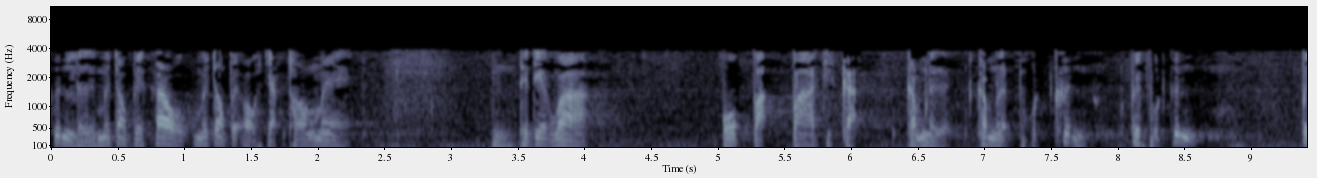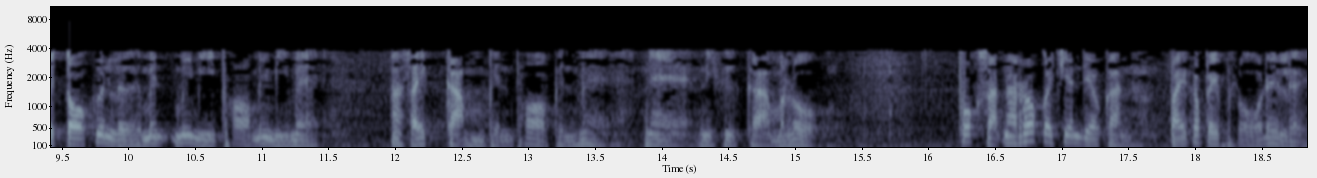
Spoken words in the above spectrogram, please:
ขึ้นเลย ไม่ต้องไปเข้า ไม่ต้องไปออกจากท้องแม่ที่เรียกว่า โอปะปาติกะกำเนิดกำเนิดผุดขึ้น ไปผุดขึ้น ไปโตขึ้นเลย ไม่ไม่มีพ่อไม่มีแม่ อาศัยกรรมเป็นพ่อเป็นแม่ แน่ นี่คือกามโลก พวกสัตว์นรกก็เช่นเดียวกัน ไปก็ไปโผล่ได้เลย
